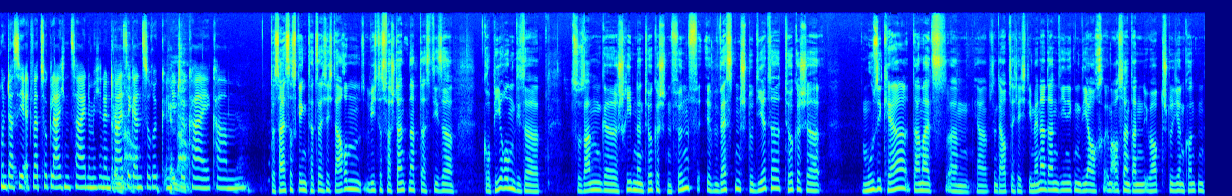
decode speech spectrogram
Und dass sie etwa zur gleichen Zeit, nämlich in den 30ern, Genau. zurück in die Genau. Türkei kamen. Das heißt, es ging tatsächlich darum, wie ich das verstanden habe, dass diese Gruppierung, diese zusammengeschriebenen türkischen Fünf im Westen studierte türkische Musiker, damals ähm, ja, sind da hauptsächlich die Männer dann diejenigen, die auch im Ausland dann überhaupt studieren konnten,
